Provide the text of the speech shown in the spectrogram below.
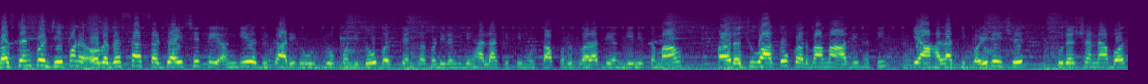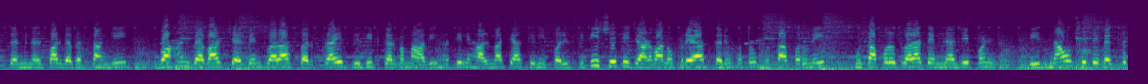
બસ સ્ટેન્ડ પર જે પણ અવ્યવસ્થા સર્જાઈ છે તે અંગે અધિકારીનો ઉધરો પણ લીધો. બસ સ્ટેન્ડ પર પડી રહેલી હાલાકીથી મુસાફરો દ્વારા તે અંગેની તમામ રજૂઆતો કરવામાં આવી હતી કે આ હાલાકી પડી રહી છે. સુરેશના બસ ટર્મિનલ પર વ્યવસ્થા અંગે વાહન વ્યવહાર ચેરમેન દ્વારા સરપ્રાઇઝ વિઝિટ કરવામાં આવી હતી અને હાલમાં ત્યાં કેવી પરિસ્થિતિ છે તે જાણવાનો પ્રયાસ કર્યો હતો. મુસાફરોને, મુસાફરો દ્વારા તેમના જે પણ વેદનાઓ છે તે વ્યક્ત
